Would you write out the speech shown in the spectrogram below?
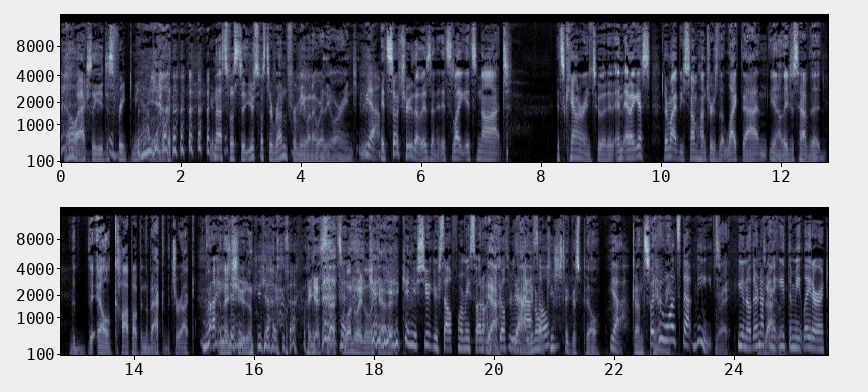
no, actually, you just freaked me out a little bit. You're not supposed to. You're supposed to run for me when I wear the orange. Yeah. it's so true though, isn't it? It's like it's not. It's counterintuitive, and, and I guess there might be some hunters that like that, and you know they just have the the, the elk hop up in the back of the truck Right. and then shoot them. yeah, exactly. I guess that's one way to look can at you, it. Can you shoot yourself for me so I don't yeah, have to go through yeah. the hassle? Yeah, you know, what? can you just take this pill? yeah, Guns But who me. wants that meat? Right. You know, they're not going to eat the meat later, and,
